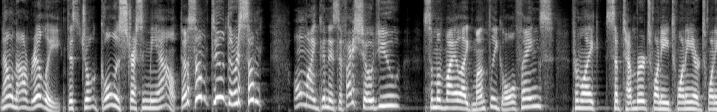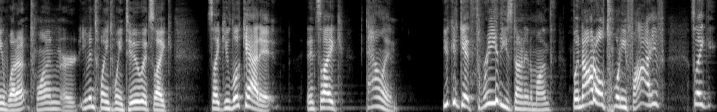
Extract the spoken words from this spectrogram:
No, not really. This goal is stressing me out. There was some dude, there was some oh my goodness, if I showed you some of my like monthly goal things from like September 2020 or 20 what 20 or even 2022, it's like it's like you look at it and it's like, Dallin, you could get 3 of these done in a month but not all 25. It's like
